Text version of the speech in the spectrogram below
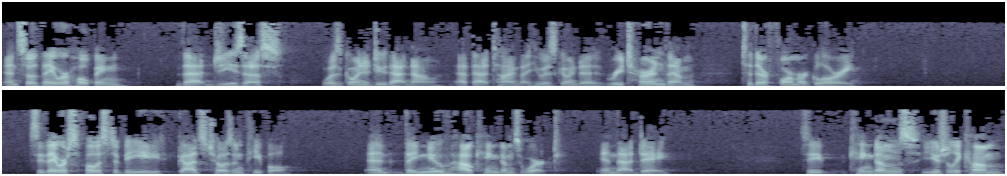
And so they were hoping that Jesus was going to do that now at that time, that he was going to return them to their former glory. See, they were supposed to be God's chosen people, and they knew how kingdoms worked in that day. See, kingdoms usually come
